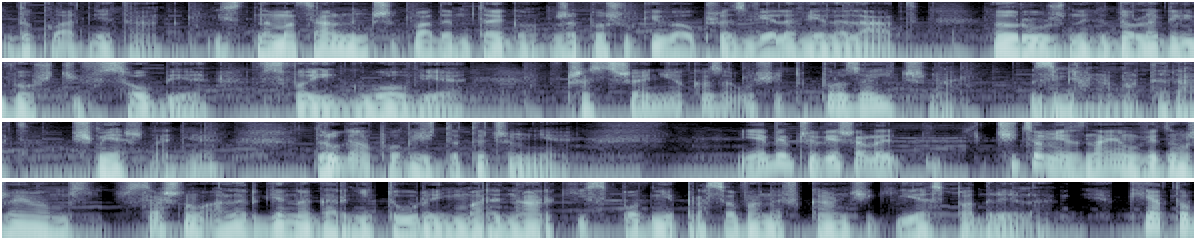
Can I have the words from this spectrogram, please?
dokładnie tak. Jest namacalnym przykładem tego, że poszukiwał przez wiele, wiele lat różnych dolegliwości w sobie, w swojej głowie, w przestrzeni okazało się to prozaiczne. Zmiana materaca. Śmieszne, nie? Druga opowieść dotyczy mnie. Nie wiem, czy wiesz, ale ci, co mnie znają, wiedzą, że ja mam straszną alergię na garnitury marynarki, spodnie prasowane w kancik i espadryle. Jak ja to,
